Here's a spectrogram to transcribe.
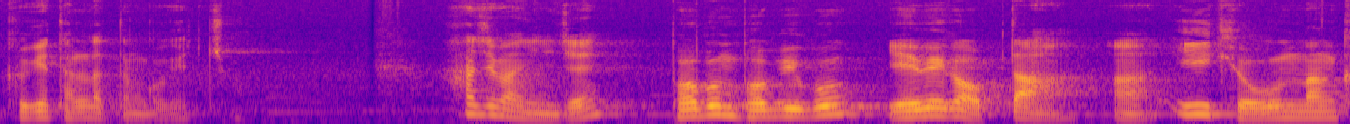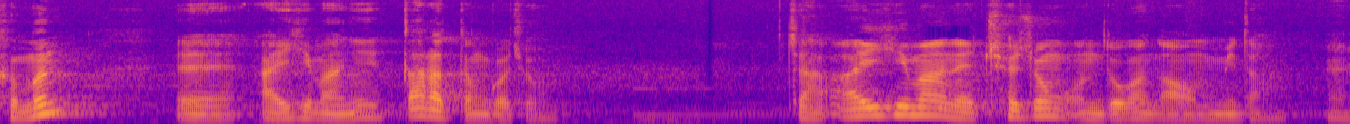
그게 달랐던 거겠죠. 하지만 이제 법은 법이고 예외가 없다. 아, 이 교훈만큼은 예, 아이히만이 따랐던 거죠. 자, 아이히만의 최종 온도가 나옵니다. 예.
